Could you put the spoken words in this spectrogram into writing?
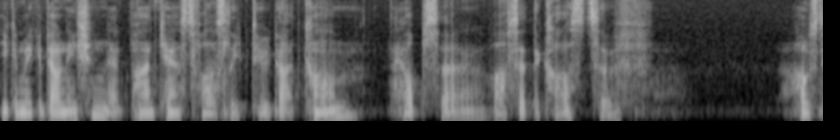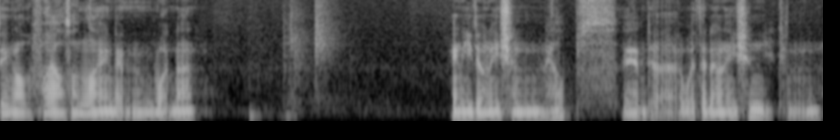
you can make a donation at podcastfallasleep2.com. Helps uh, offset the costs of hosting all the files online and whatnot. Any donation helps, and uh, with a donation, you can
